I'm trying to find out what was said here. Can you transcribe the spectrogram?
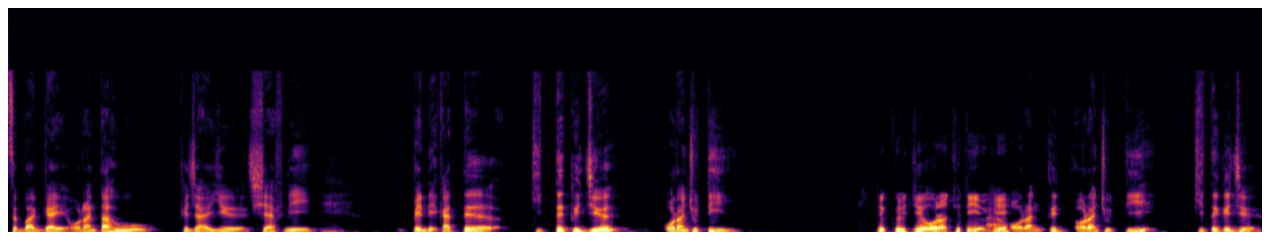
sebagai orang tahu kejaya chef ni Hmm. pendek kata kita kerja orang cuti. Dia kerja orang cuti, okay. Ah, orang ke, orang cuti kita kerja.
